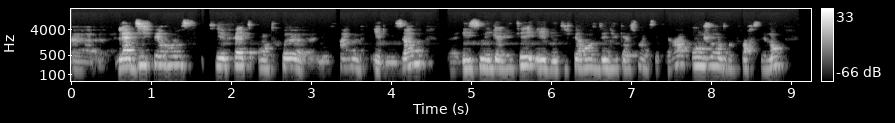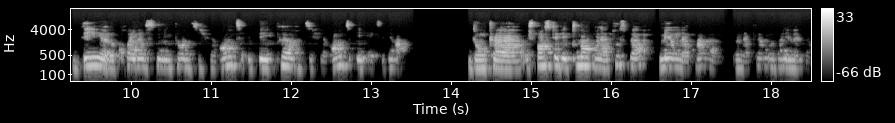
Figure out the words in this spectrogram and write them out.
euh, la différence qui est faite entre euh, les femmes et les hommes, euh, les inégalités et les différences d'éducation, etc., engendre forcément des euh, croyances limitantes différentes, des peurs différentes, et, etc. Donc, je pense qu'effectivement, on a tous peur, mais on n'a pas, on n'a clairement pas les mêmes peurs.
